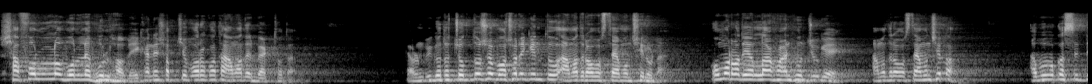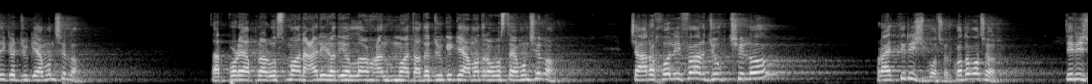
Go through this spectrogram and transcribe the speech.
সাফল্য বললে ভুল হবে। এখানে সবচেয়ে বড় কথা আমাদের ব্যর্থতা। কারণ বিগত চোদ্দোশো বছরে কিন্তু আমাদের অবস্থা এমন ছিল না। ওমর রদি আল্লাহ আনহুর যুগে আমাদের অবস্থা এমন ছিল? আবু বকর সিদ্দিকের যুগে এমন ছিল? তারপরে আপনার ওসমান আলী রদি আল্লাহ আনহুমা, তাদের যুগে কি আমাদের অবস্থা এমন ছিল? চার খলিফার যুগ ছিল প্রায় তিরিশ বছর। কত বছর? তিরিশ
